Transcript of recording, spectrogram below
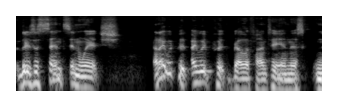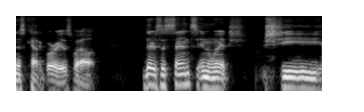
there's a sense in which, and I would put I would put Belafonte in this in this category as well. There's a sense in which she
